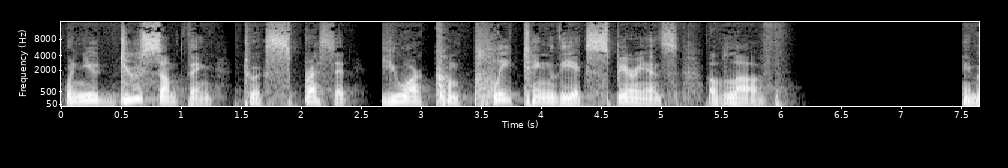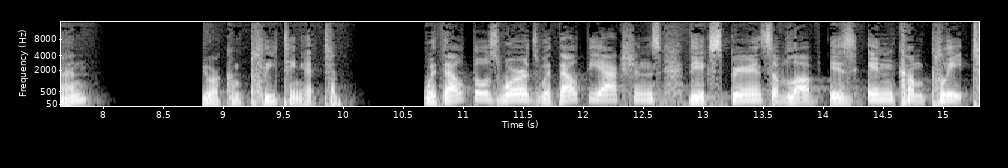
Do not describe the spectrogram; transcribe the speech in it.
When you do something to express it, you are completing the experience of love. Amen? You are completing it. Without those words, without the actions, the experience of love is incomplete.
